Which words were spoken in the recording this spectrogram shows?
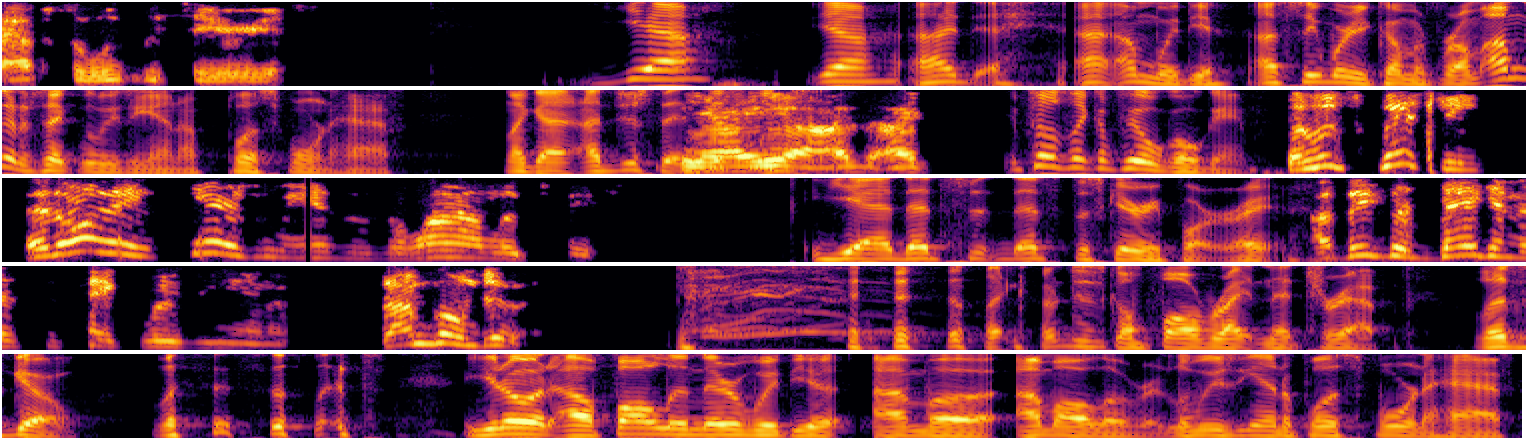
absolutely serious? yeah, yeah, I, I, am with you. I see where you're coming from. I'm going to take Louisiana plus four and a half. Like I, I just, Yeah, yeah. I, I, it feels like a field goal game. it looks fishy. The only thing that scares me is, is the line looks fishy. Yeah, that's that's the scary part, right? I think they're begging us to take Louisiana, but I'm going to do it. like I'm just gonna fall right in that trap. Let's go. Let's let's. You know what? I'll fall in there with you. I'm uh I'm all over it. Louisiana plus four and a half.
